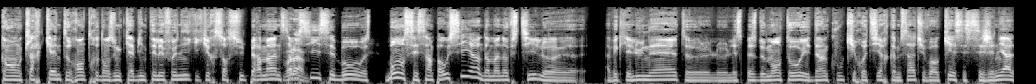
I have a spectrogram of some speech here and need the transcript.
quand Clark Kent rentre dans une cabine téléphonique et qui ressort Superman, ça aussi c'est beau. Bon, c'est sympa aussi, hein, dans Man of Steel avec les lunettes, euh, le- l'espèce de manteau et d'un coup qui retire comme ça, tu vois, ok, c'est- génial.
